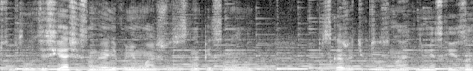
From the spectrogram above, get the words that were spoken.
что-то вот здесь я, честно говоря, не понимаю, что здесь написано, но подскажите, кто знает немецкий язык,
